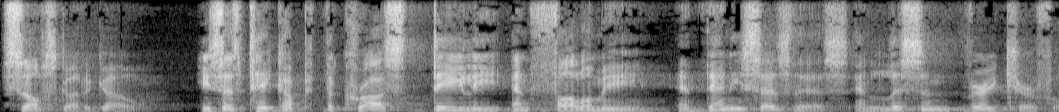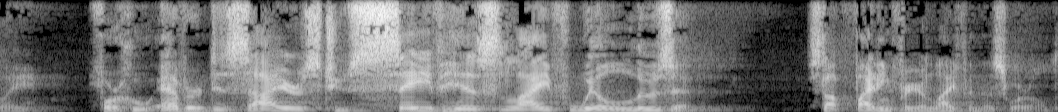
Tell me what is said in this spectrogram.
Self's got to go. He says, take up the cross daily and follow me. And then he says this, and listen very carefully. For whoever desires to save his life will lose it. Stop fighting for your life in this world.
